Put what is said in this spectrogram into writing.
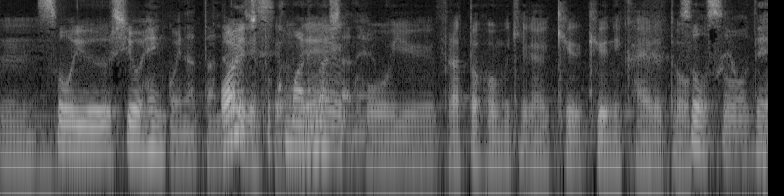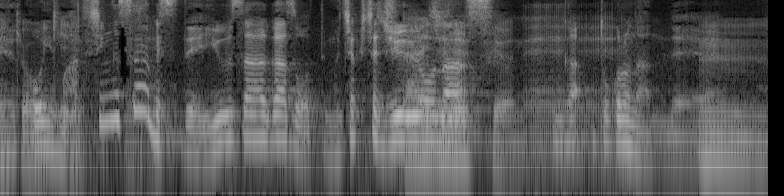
うん。そういう仕様変更になったんで、怖あれちょっと困りましたね。こういうプラットフォーム系が急急に変えると。そうそう。で影響こういうマッチングサービスでユーザー画像ってむちゃくちゃ重要なね。がところなんで、うん。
